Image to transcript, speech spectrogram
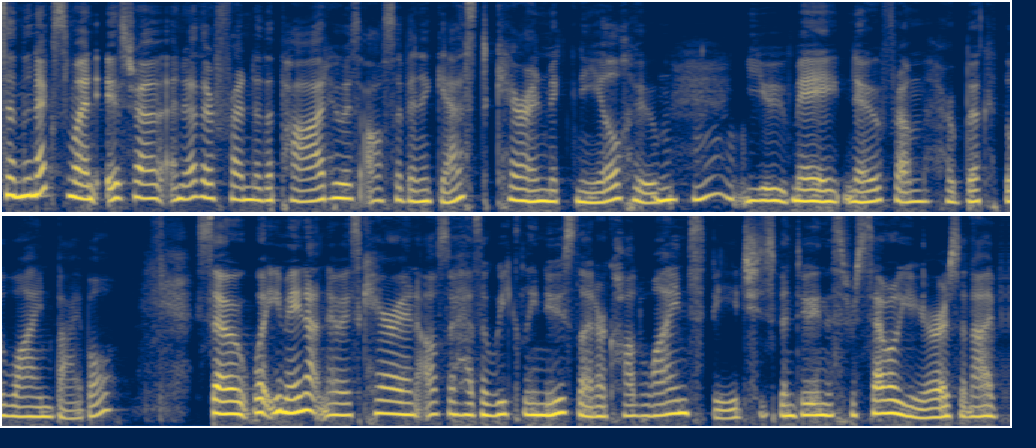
So the next one is from another friend of the pod who has also been a guest, Karen MacNeil, who mm-hmm. you may know from her book, The Wine Bible. So, what you may not know is Karen also has a weekly newsletter called Wine Speed. She's been doing this for several years, and I've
